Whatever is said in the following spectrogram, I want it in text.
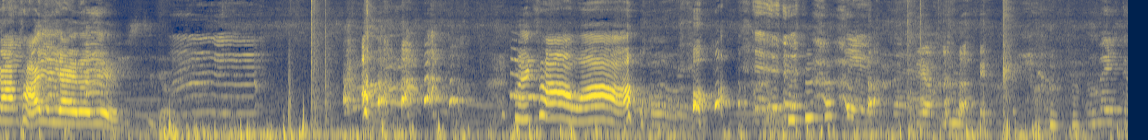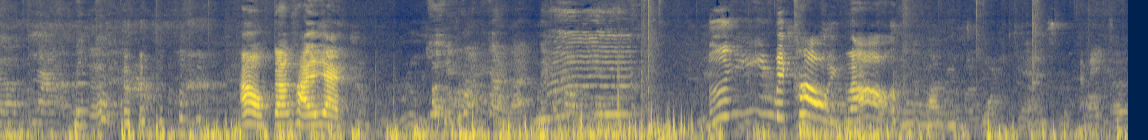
กางขาใหญ่ๆเลยดิ ไม่เข้าอะเจ็บเลยอ้าวกางขาใหญ่เอาที่ทวนกันแล้วในกระเป๋าเนี่ยๆเอ้ยไม่เข้าอีกแล้ว20 times the อันนี้เออ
